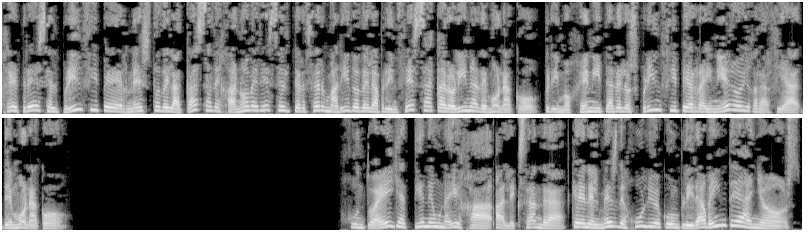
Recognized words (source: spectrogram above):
G3 El príncipe Ernesto de la Casa de Hanover es el tercer marido de la princesa Carolina de Mónaco, primogénita de los príncipes Rainiero y Gracia, de Mónaco. Junto a ella tiene una hija, Alexandra, que en el mes de julio cumplirá 20 años.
